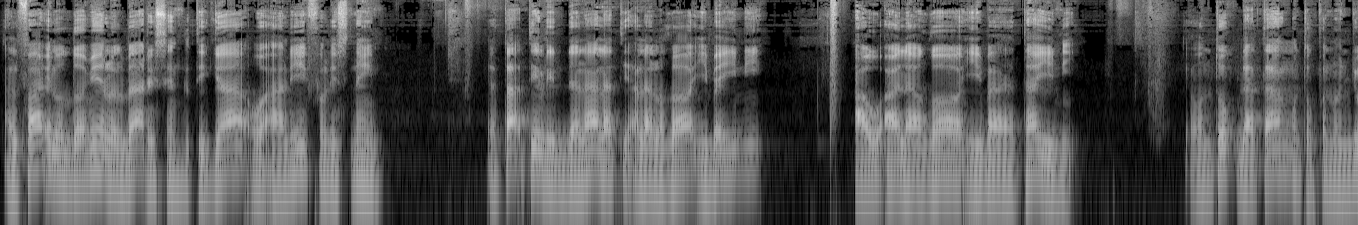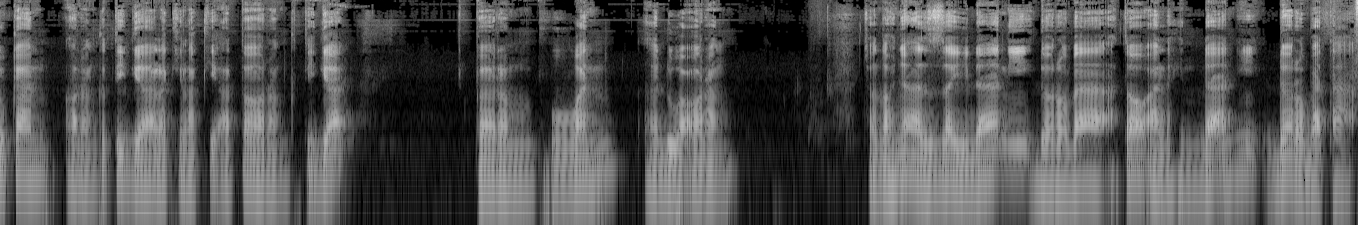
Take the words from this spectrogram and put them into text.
Al-fa'ilul dhamirul baris yang ketiga wa aliful isnain. Ya ta'ti lid-dalalati 'alal ghaibaini au ala ghaibataini. Ya, untuk datang untuk penunjukan orang ketiga laki-laki atau orang ketiga perempuan eh, dua orang. Contohnya az-zaidani doroba atau al-hindani dorobata.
